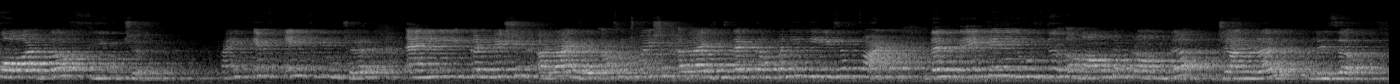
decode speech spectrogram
for the future. Fine. If in future any condition arises or situation arises that company needs a fund, then they can use the amount from the general reserve.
